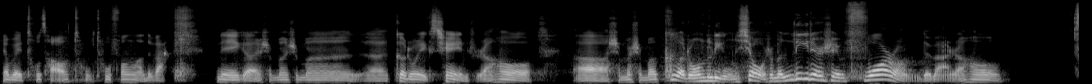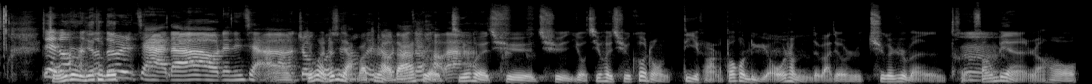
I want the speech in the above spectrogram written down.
要被吐槽吐吐疯了，对吧？那个什么什么呃各种 exchange，然后啊什么什么各种领袖什么 leadership forum，对吧？然后。这都是假的，我跟你讲。尽管真假吧，至少大家是有机会去去有机会去各种地方的，包括旅游什么的，对吧？就是去个日本很方便，然后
